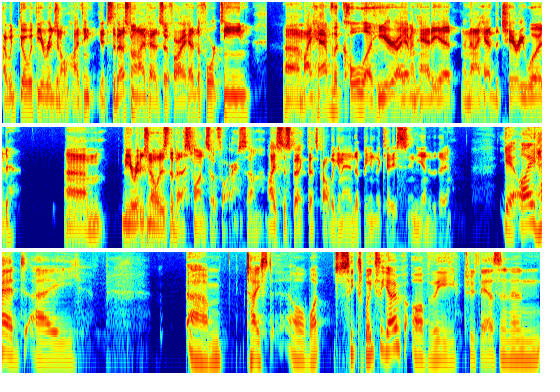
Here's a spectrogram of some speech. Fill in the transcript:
I would go with the original. I think it's the best one I've had so far. I had the 14. Um, I have the cola here. I haven't had it yet, and then I had the cherry wood. Um, the original is the best one so far. So I suspect that's probably going to end up being the case in the end of the day. Yeah, I had a um, taste, oh, what, six weeks ago of the 2018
